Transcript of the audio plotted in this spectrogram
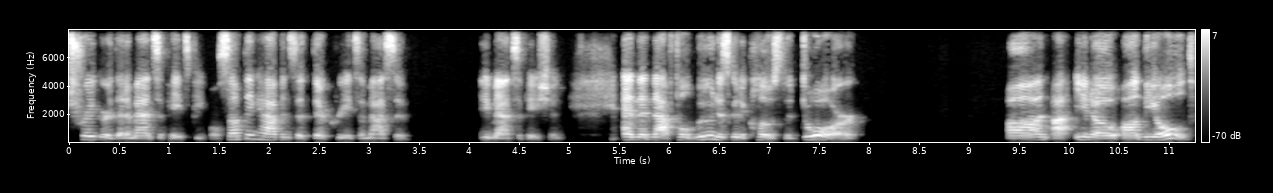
trigger that emancipates people something happens that there creates a massive emancipation and then that full moon is going to close the door on uh, you know on the old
